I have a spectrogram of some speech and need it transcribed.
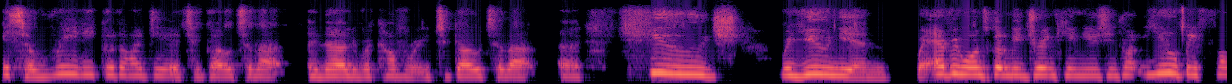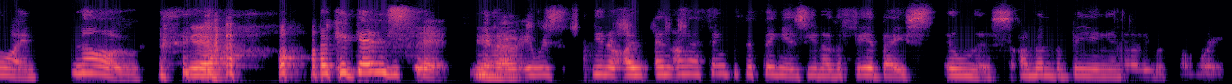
it's a really good idea to go to that in early recovery, to go to that uh, huge reunion where everyone's going to be drinking and using drugs. You'll be fine. No. Yeah. like against it. You yeah. know, it was, you know, and, and, and I think the thing is, you know, the fear based illness. I remember being in early recovery,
